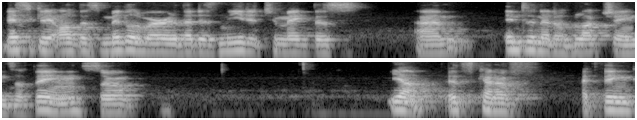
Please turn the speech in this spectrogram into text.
basically all this middleware that is needed to make this um, internet of blockchains a thing. So yeah it's kind of i think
